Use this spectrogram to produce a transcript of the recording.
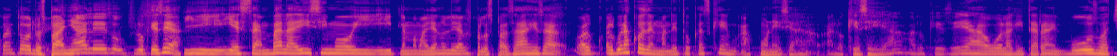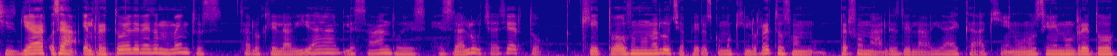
cuánto, los pañales o lo que sea, y, está embaladísimo y, la mamá ya no le da para los pasajes, a, alguna cosa, el man le toca es que a ponerse a, a, lo que sea, a lo que sea, o la guitarra en el bus, o a chisguear, o sea, el reto de él en esos momentos, o sea, lo que la vida le está dando es, es la lucha, ¿cierto? que todos son una lucha, pero es como que los retos son personales de la vida de cada quien. Unos tienen un reto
